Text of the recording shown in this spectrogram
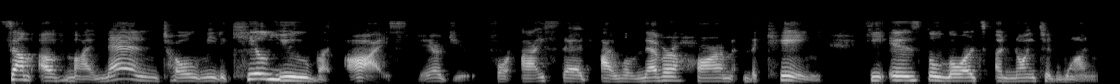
Some of my men told me to kill you, but I spared you, for I said, I will never harm the king. He is the Lord's anointed one.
